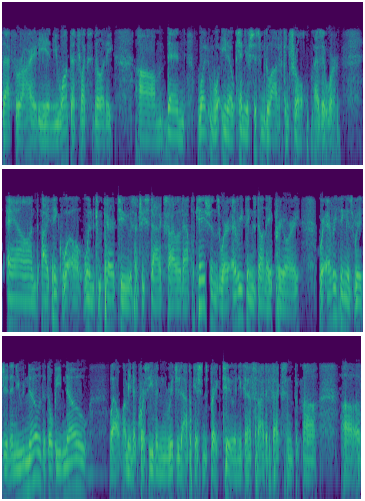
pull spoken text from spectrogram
that variety and you want that flexibility, um, then what, what, you know, can your system go out of control, as it were? And I think well, when compared to essentially static siloed applications where everything's done a priori, where everything is rigid and you know that there'll be no well, I mean, of course, even rigid applications break too, and you can have side effects and, uh, of,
